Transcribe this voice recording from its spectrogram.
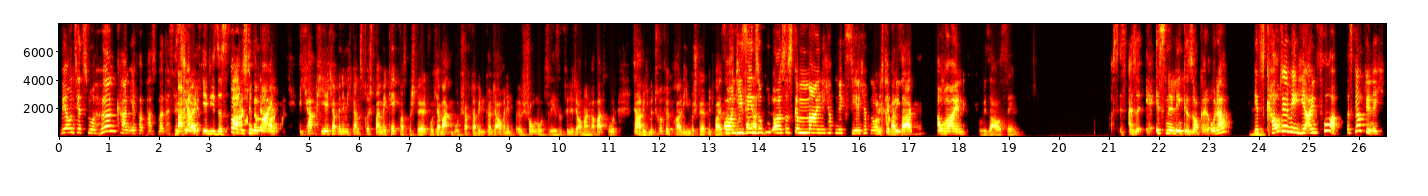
wer uns jetzt nur hören kann, ihr verpasst was. Das Ich mach ist ja. gleich hier dieses. Oh, bist du gemein. Ich habe hier, ich habe mir nämlich ganz frisch bei McCake was bestellt, wo ich ja Markenbotschafter bin. Könnt ihr auch in den äh, Shownotes lesen, findet ihr auch meinen Rabattcode. Da habe ich mit Trüffelpralinen bestellt mit weißer Oh, und die Schokolade. sehen so gut aus. Das ist gemein. Ich habe nichts hier. Ich habe nur Soll ich dir was sagen, Hau rein. wie sie aussehen? Das ist, also, er ist eine linke Socke, oder? Hm. Jetzt kaut er mir hier einen vor. Das glaubt ihr nicht.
